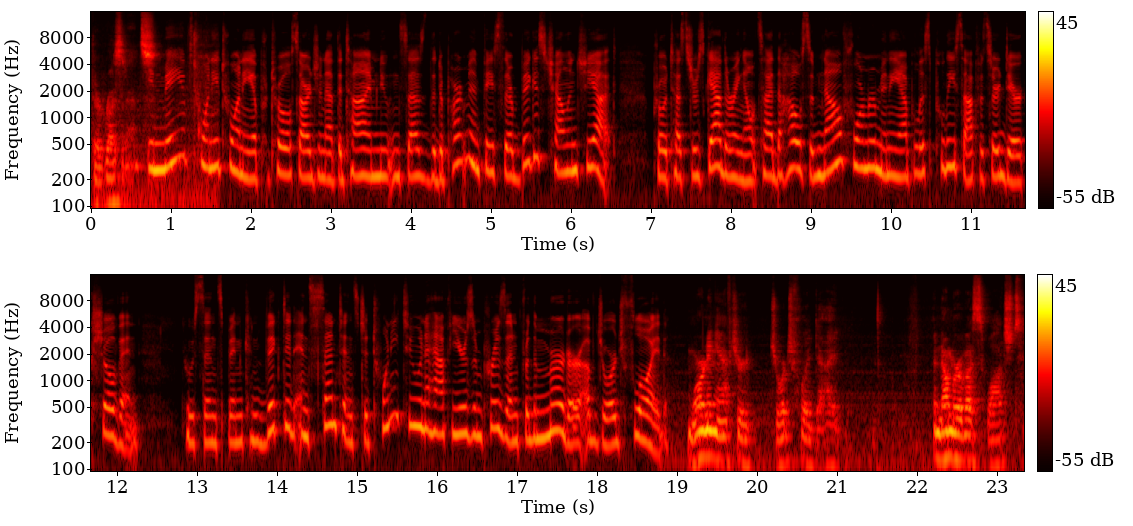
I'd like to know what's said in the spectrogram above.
their residence. In May of 2020, a patrol sergeant at the time, Newton says the department faced their biggest challenge yet. Protesters gathering outside the house of now former Minneapolis police officer Derek Chauvin, who's since been convicted and sentenced to 22 and a half years in prison for the murder of George Floyd. Morning after George Floyd died, a number of us watched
